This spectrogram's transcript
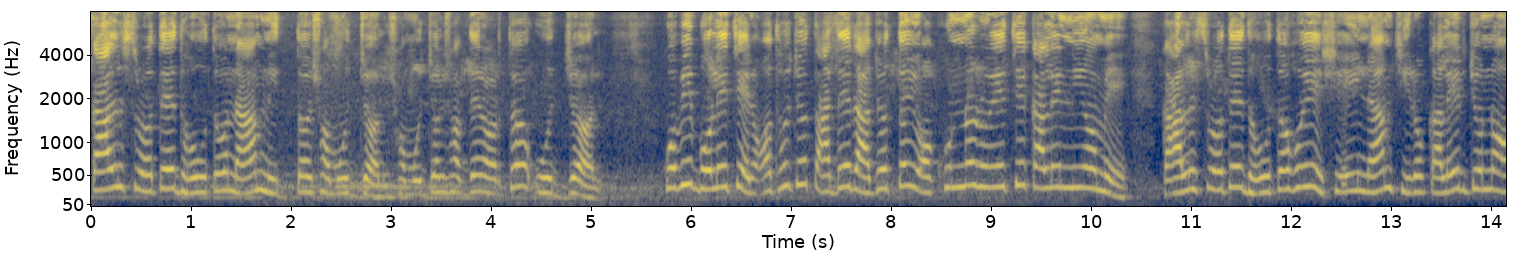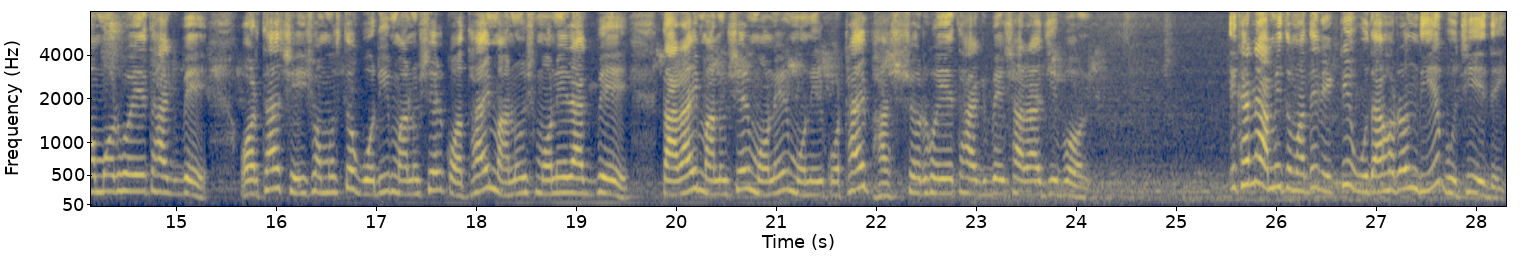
কাল স্রোতে ধৌত নাম নিত্য সমুজ্জ্বল। সমুজ্জ্বল শব্দের অর্থ উজ্জ্বল। কবি বলেছেন, অথচ তাদের রাজত্বই অক্ষুণ্ণ রয়েছে কালের নিয়মে। কাল স্রোতে ধৌত হয়ে সেই নাম চিরকালের জন্য অমর হয়ে থাকবে। অর্থাৎ সেই সমস্ত গরিব মানুষের কথাই মানুষ মনে রাখবে। তারাই মানুষের মনের মনির কোঠায় ভাস্বর হয়ে থাকবে সারা জীবন। এখানে আমি তোমাদের একটি উদাহরণ দিয়ে বুঝিয়ে দেই।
